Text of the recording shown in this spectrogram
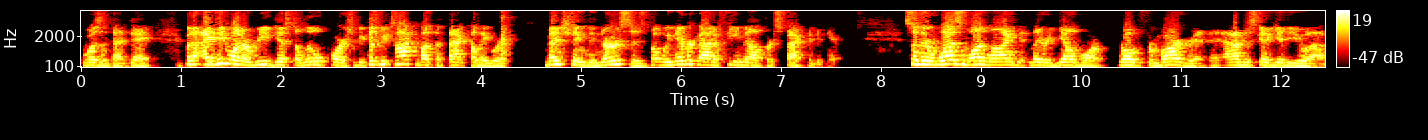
wasn't that day, but I did want to read just a little portion because we talked about the fact how they were mentioning the nurses, but we never got a female perspective in here. So there was one line that Larry Gelbart wrote for Margaret, and I'm just going to give you uh,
